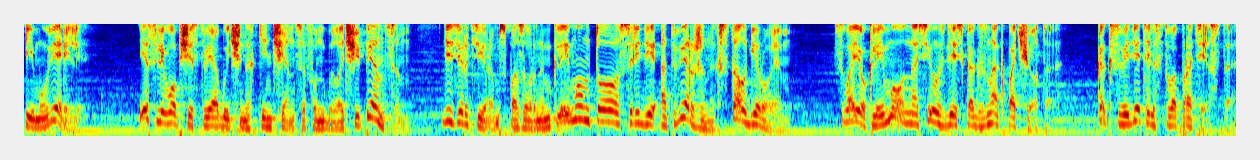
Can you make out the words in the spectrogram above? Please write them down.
ему верили. Если в обществе обычных кинченцев он был отщепенцем – дезертиром с позорным клеймом, то среди отверженных стал героем. Свое клеймо он носил здесь как знак почета, как свидетельство протеста.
